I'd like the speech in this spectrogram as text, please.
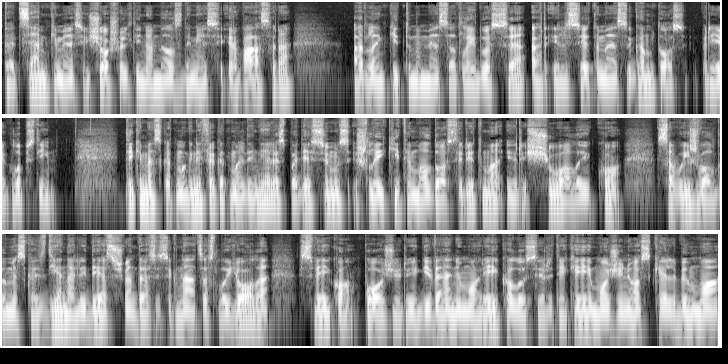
Tad semkime iš šio šaltinio melzdamiesi ir vasarą, ar lankytumėmės atlaiduose, ar ilsėtumės gamtos prieglopstį. Tikimės, kad Magnifikat maldinėlis padės jums išlaikyti maldos ritmą ir šiuo laiku savo išvalgomis kasdieną lydės Šventasis Ignacas Lojola, sveiko požiūrį į gyvenimo reikalus ir tikėjimo žinios kelbimo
